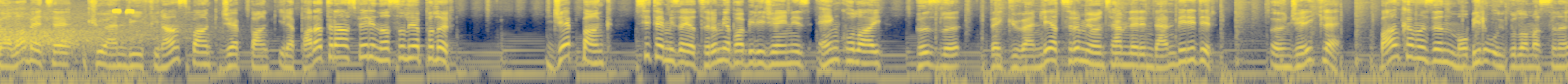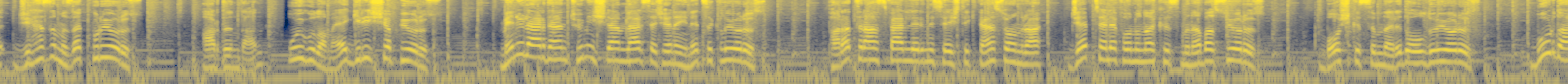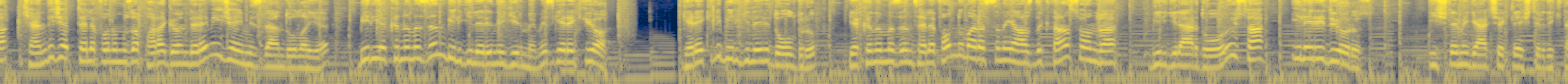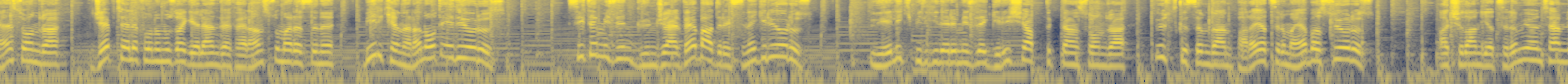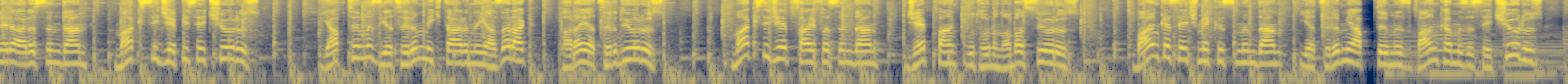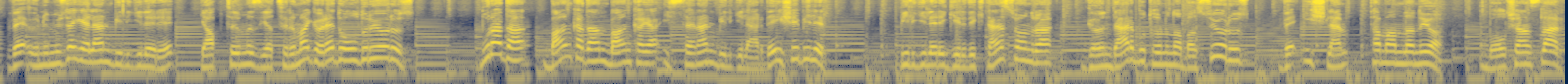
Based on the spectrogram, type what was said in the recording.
Galabete, QNB Finans Bank, Cep Bank ile para transferi nasıl yapılır? Cep Bank, sitemize yatırım yapabileceğiniz en kolay, hızlı ve güvenli yatırım yöntemlerinden biridir. Öncelikle bankamızın mobil uygulamasını cihazımıza kuruyoruz. Ardından uygulamaya giriş yapıyoruz. Menülerden tüm işlemler seçeneğine tıklıyoruz. Para transferlerini seçtikten sonra cep telefonuna kısmına basıyoruz. Boş kısımları dolduruyoruz. Burada kendi cep telefonumuza para gönderemeyeceğimizden dolayı bir yakınımızın bilgilerini girmemiz gerekiyor. Gerekli bilgileri doldurup yakınımızın telefon numarasını yazdıktan sonra bilgiler doğruysa ileri diyoruz. İşlemi gerçekleştirdikten sonra cep telefonumuza gelen referans numarasını bir kenara not ediyoruz. Sitemizin güncel web adresine giriyoruz. Üyelik bilgilerimizle giriş yaptıktan sonra üst kısımdan para yatırmaya basıyoruz. Açılan yatırım yöntemleri arasından Maxi Cep'i seçiyoruz. Yaptığımız yatırım miktarını yazarak para yatır diyoruz. Maxi Cep sayfasından Cep Bank butonuna basıyoruz. Banka seçme kısmından yatırım yaptığımız bankamızı seçiyoruz ve önümüze gelen bilgileri yaptığımız yatırıma göre dolduruyoruz. Burada bankadan bankaya istenen bilgiler değişebilir. Bilgileri girdikten sonra gönder butonuna basıyoruz ve işlem tamamlanıyor. Bol şanslar.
